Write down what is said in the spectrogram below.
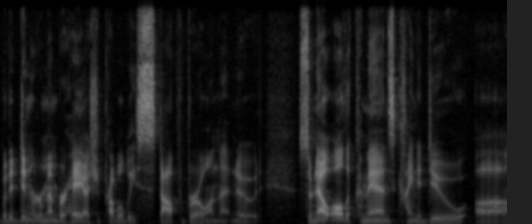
but it didn't remember, hey, I should probably stop Bro on that node. So now all the commands kind of do, uh,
